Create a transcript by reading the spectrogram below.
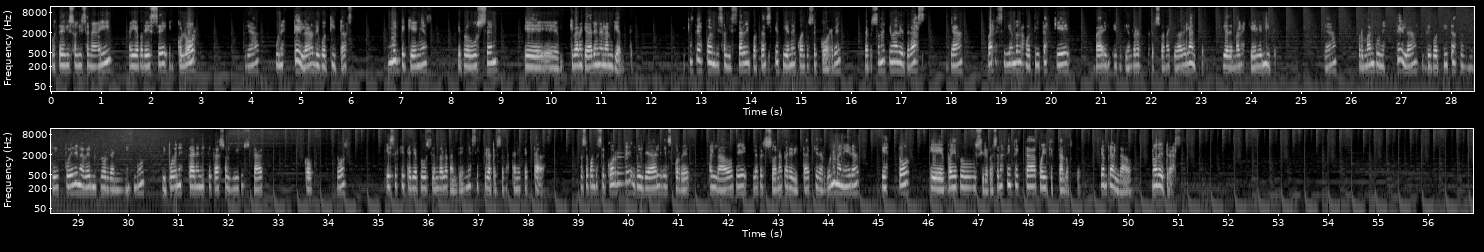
Ustedes visualizan ahí, ahí aparece en color, ya, una estela de gotitas muy pequeñas que producen, eh, que van a quedar en el ambiente. Aquí ustedes pueden visualizar la importancia que tiene cuando se corre. La persona que va detrás ya va recibiendo las gotitas que va em, emitiendo la persona que va adelante y además las que él emite. ¿ya? formando una estela de gotitas donde pueden haber microorganismos y pueden estar en este caso el virus SARS-CoV-2, es el que estaría produciendo la pandemia si es que la persona está infectada. Entonces cuando se corre, lo ideal es correr al lado de la persona para evitar que de alguna manera esto eh, vaya a producir. La persona está infectada, puede infectarlo usted. Siempre al lado, no detrás.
